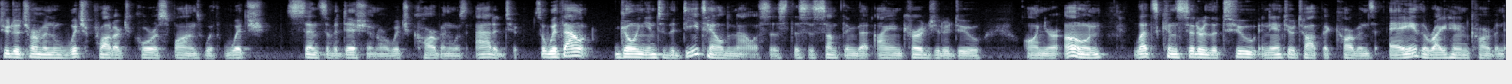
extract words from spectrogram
to determine which product corresponds with which sense of addition or which carbon was added to. So without going into the detailed analysis, this is something that I encourage you to do on your own. Let's consider the two enantiotopic carbons A, the right-hand carbon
